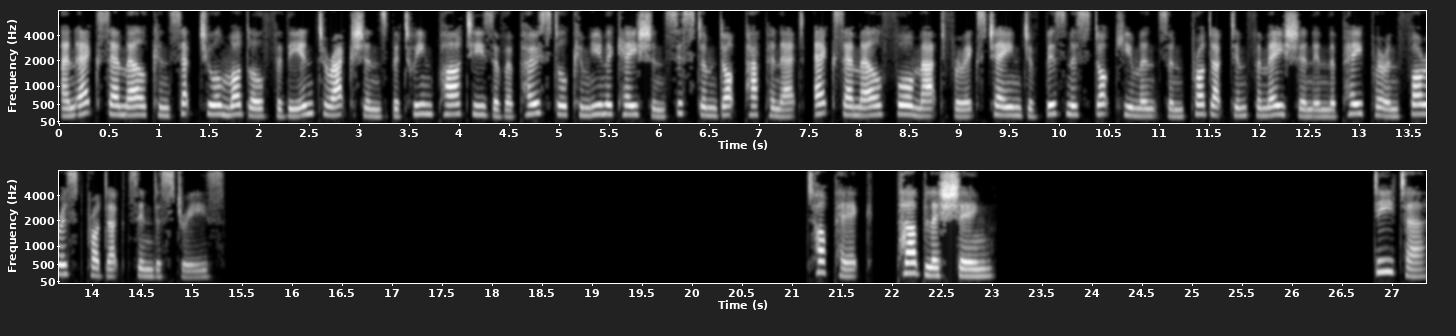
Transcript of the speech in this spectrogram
an XML conceptual model for the interactions between parties of a postal communication system. papiNet, XML format for exchange of business documents and product information in the paper and forest products industries. Topic: Publishing. DITA,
